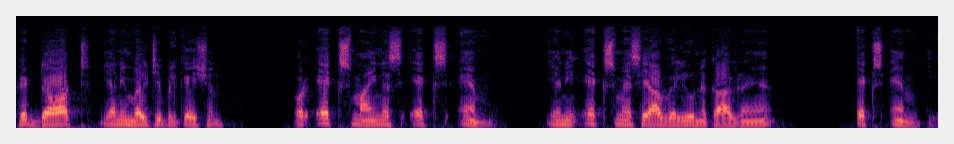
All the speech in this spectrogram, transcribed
پھر ڈاٹ یعنی ملٹیپلیکیشن اور ایکس مائنس ایکس ایم یعنی ایکس میں سے آپ ویلو نکال رہے ہیں ایکس ایم کی۔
